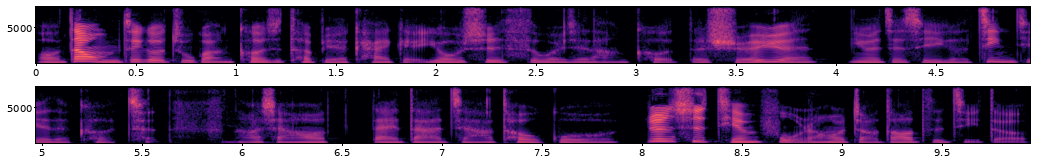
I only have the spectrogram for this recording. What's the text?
呃，但我们这个主管课是特别开给优势思维这堂课的学员，因为这是一个进阶的课程，然后想要带大家透过认识天赋，然后找到自己的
